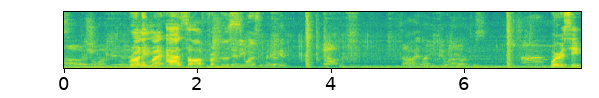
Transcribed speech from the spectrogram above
Oh, running my ass off from this. you want see me naked? No. No, I you do. I love this. Where is he?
